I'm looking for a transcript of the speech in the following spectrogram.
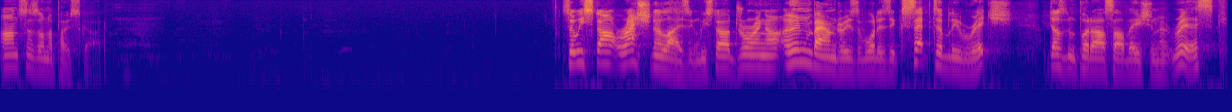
Answers on a postcard. So we start rationalizing, we start drawing our own boundaries of what is acceptably rich, doesn't put our salvation at risk,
